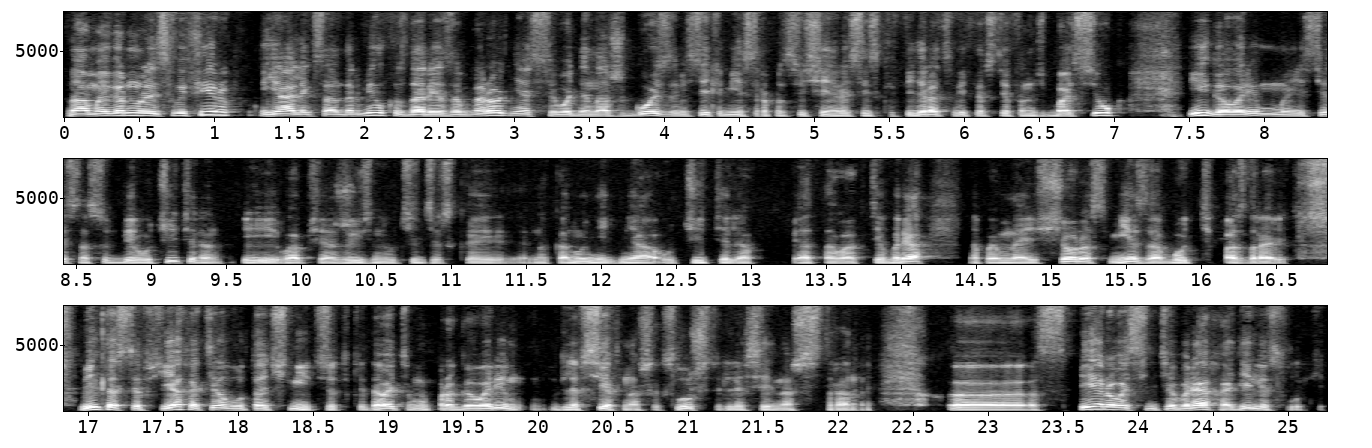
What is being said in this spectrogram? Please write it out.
Да, мы вернулись в эфир. Я Александр Милкус, Дарья Завгородняя. Сегодня наш гость, заместитель министра просвещения Российской Федерации Виктор Стефанович Басюк. И говорим мы, естественно, о судьбе учителя и вообще о жизни учительской накануне Дня учителя 5 октября. Напоминаю еще раз, не забудьте поздравить. Виктор Стефанович, я хотел бы уточнить все-таки. Давайте мы проговорим для всех наших слушателей, для всей нашей страны. Э, с 1 сентября ходили слухи,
